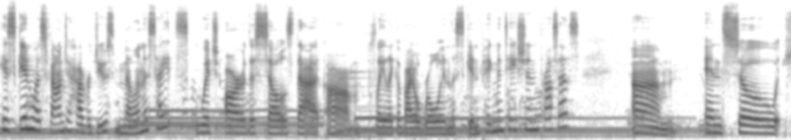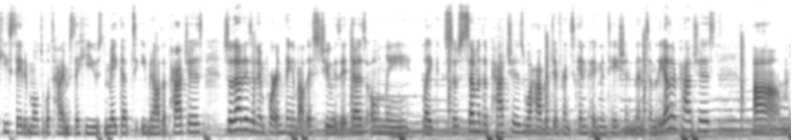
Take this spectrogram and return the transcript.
His skin was found to have reduced melanocytes, which are the cells that um, play like a vital role in the skin pigmentation process. Um, and so he stated multiple times that he used makeup to even out the patches. So that is an important thing about this too, is it does only like so some of the patches will have a different skin pigmentation than some of the other patches. Um,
